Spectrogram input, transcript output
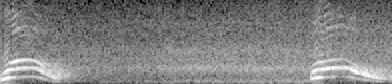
Wow. Wow.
